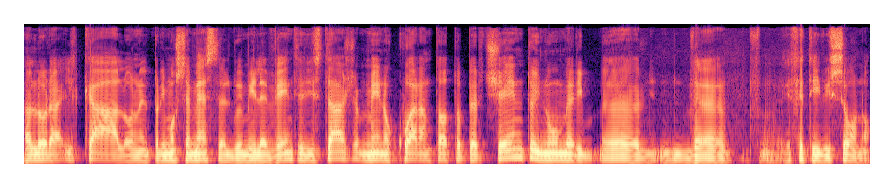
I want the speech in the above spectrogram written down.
Allora, il calo nel primo semestre del 2020 degli stage meno 48%, i numeri eh, effettivi sono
